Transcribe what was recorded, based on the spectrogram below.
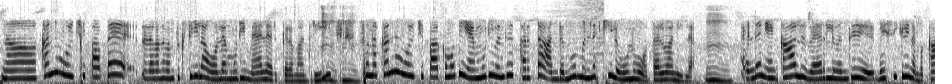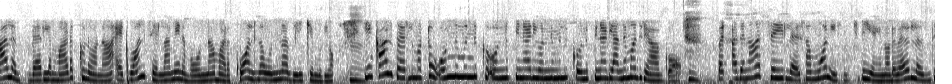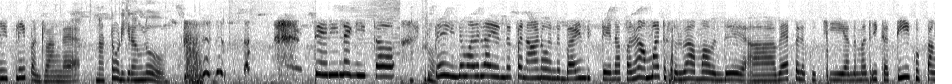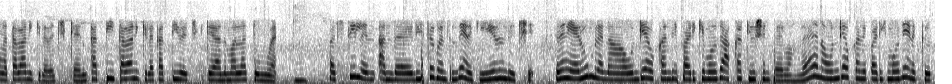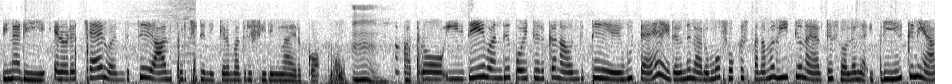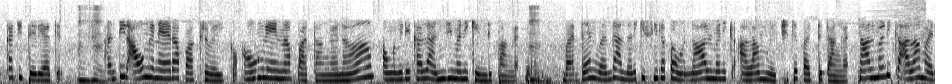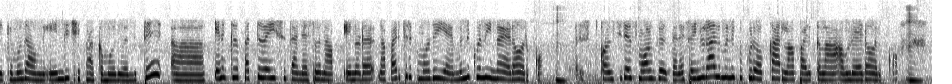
நான் கண்ணு முழிச்சு பார்ப்பேன். நமக்கு ஃபீல் ஆகும்ல முடி மேல இருக்கிற மாதிரி. ஸோ நான் கண்ணு முழிச்சு பார்க்கும்போது என் முடி வந்து கரெக்டா அந்த மூமெண்ட்ல கீழே உழுவோம் தல்வானில அண்ட் தென் என் கால் விரல் வந்து பேசிக்கலி நம்ம காலை விரல மடக்கணும்னா அட் ஒன்ஸ் எல்லாமே நம்ம ஒண்ணா மடக்குவோம். இல்லைன்னா ஒண்ணா விரிக்க முடியும். என் கால் விரல் மட்டும் ஒண்ணு முன்னுக்கு ஒண்ணு பின்னாடி ஒண்ணு முன்னுக்கு ஒண்ணு பின்னாடி அந்த மாதிரி ஆகும். பட் அதை நான் செய்யல. சம்வான் இஸ் ஆக்சுவலி என்னோட விரல்ல வந்து ப்ளே பண்றாங்க. நட்டம் அடிக்கிறாங்களோ? தெரியல கீதா? இதே இந்த மாதிரிலாம் இருந்தப்ப நானும் வந்து பயந்துக்கிட்டு என்ன பண்ணுவேன் அம்மாட்ட சொல்லுவேன். அம்மா வந்து வேப்பிலை குச்சி அந்த மாதிரி கத்தி கொடுப்பாங்க. தலானிக்கில வச்சுக்க கத்தி தலானிக்கில கத்தி வச்சுக்கிட்டு அந்த மாதிரிலாம் தூங்குவேன். பட் ஸ்டில் அந்த டிஸ்டர்பன்ஸ் வந்து எனக்கு இருந்துச்சு. தென் என் ரூம்ல நான் ஒண்டியா உட்காந்து படிக்கும் போது அக்கா டியூஷன் போயிடுவாங்க நான் ஒண்டியா உட்காந்து படிக்கும் போது எனக்கு பின்னாடி என்னோட சேர் வந்துட்டு ஆள் பிடிச்சிட்டு நிக்கிற மாதிரி ஃபீலிங்லாம் இருக்கும். அப்புறம் இதே வந்து போயிட்டு இருக்க நான் வந்துட்டு விட்டேன். இதை வந்து நான் ரொம்ப ஃபோக்கஸ் பண்ணாம வீட்டையும் நான் யார்கிட்டயும் சொல்லலை. இப்படி இருக்குன்னு என் அக்காக்கு தெரியாது. அன்டில் அவங்க நேரா பாக்குற வரைக்கும் அவங்க என்ன பார்த்தாங்கன்னா அவங்க விடிய காலைல அஞ்சு மணிக்கு எந்திப்பாங்க. பட் தென் வந்து அந்த அன்னைக்கு சிறப்பா அவங்க நாலு மணிக்கு அலாம் வச்சுட்டு படுத்துட்டாங்க. நாலு மணிக்கு அலாம் அடிக்கும் போது அவங்க எந்திரிச்சு பார்க்கும்போது வந்துட்டு எனக்கு பத்து வயசு தானே. ஸோ நான் என்னோட நான் படிச்சிருக்கும் போது என் முன்னுக்கு வந்து இன்னும் இடம் இருக்கும். ம் கான்சிடர் ஸ்மால் கேர்ள் தானே. ஸோ இன்னொரு ஆள் முன்னுக்கு கூட உட்காரலாம் படுக்கலாம் அவ்வளோ இடம் இருக்கும்.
